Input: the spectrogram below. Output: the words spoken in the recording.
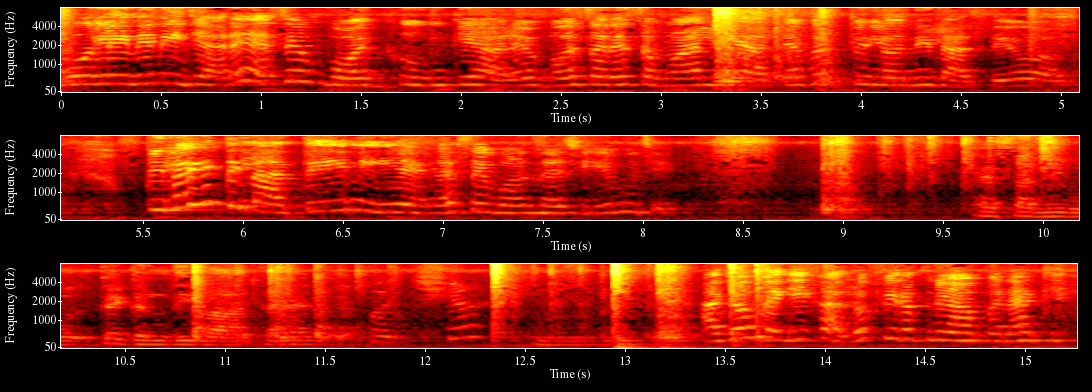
वो लेने नहीं जा रहे ऐसे हम बहुत घूम के आ रहे हैं बहुत सारे सामान ले आते हैं बस पिलो नहीं लाते हो आप। पिलो ही दिलाते ही नहीं है ऐसे बोलना चाहिए मुझे। ऐसा नहीं बोलते गंदी बात है। अच्छा। आ जाओ मैगी खा लो फिर अपने आप बना के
